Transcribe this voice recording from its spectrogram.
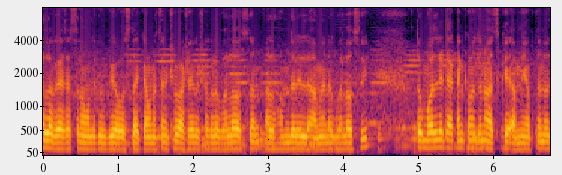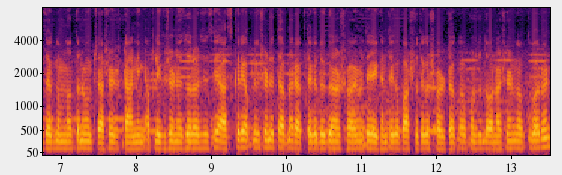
হ্যালো গাইস, আসসালামু আলাইকুম, কী অবস্থা? কেমন আছেন সব? আশা করি সকলে ভালো আছেন। আলহামদুলিল্লাহ আমি অনেক ভালো আছি। তো মোবাইলটি টাকান কেমন জন্য আজকে আমি আপনাদের মধ্যে একদম নতুন এবং চাষের টার্নিং অ্যাপ্লিকেশন চলে এসেছি। আজকের অ্যাপ্লিকেশনটিতে আপনার এক থেকে দুই সহায় মিলে এখান থেকে পাঁচশো থেকে ছশো টাকা পর্যন্ত অনার্সেন করতে পারবেন।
